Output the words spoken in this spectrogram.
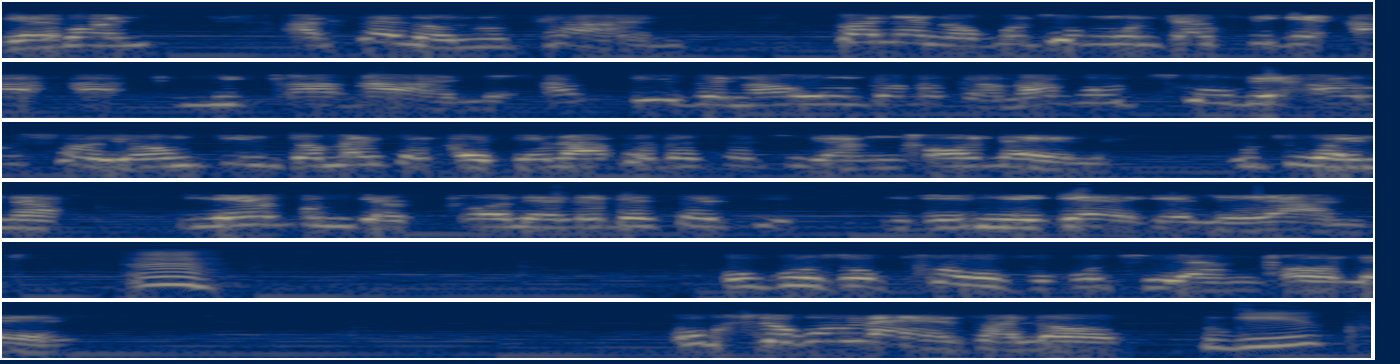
yabona? Akuselona uthando fana nokuthi umuntu afike a- a- nixabane afize ngawo wonke amagama akuthuke awusho yonke into uma eseqede lapho bese ethi uyangixolela uthi wena yebo ngiyakuxolela bese ethi nginikeke leya nto. Mm. ukuze uprove ukuthi uyangixolela ukuhlukumeza lokho. Ngikho.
